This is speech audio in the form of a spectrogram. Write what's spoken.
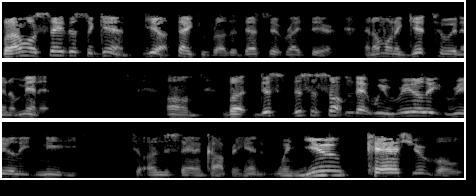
But I want to say this again. Yeah, thank you, brother. That's it right there. And I'm going to get to it in a minute. Um, but this this is something that we really, really need to understand and comprehend. When you cast your vote,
